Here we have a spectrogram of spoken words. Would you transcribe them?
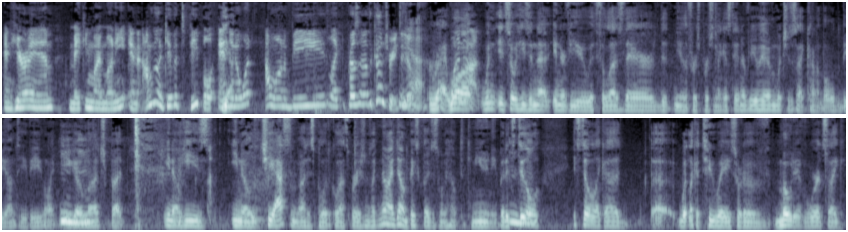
and here I am making my money, and I'm going to give it to people. And Yeah. you know what? I want to be like the president of the country too. Yeah. Right. Why Well, uh, when it, so he's in that interview with Velez there, the, you know, the first person I guess to interview him, which is like kind of bold to be on TV, like ego Mm-hmm. much, but you know, he's, you know, she asked him about his political aspirations, like, no, I don't. Basically, I just want to help the community, but Mm-hmm. it's still, it's still like a, uh, what like a two way sort of motive where it's like.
